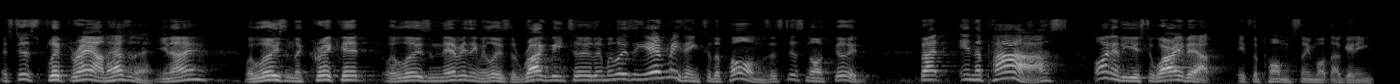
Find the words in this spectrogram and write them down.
It's just flipped round, hasn't it? You know? We're losing the cricket, we're losing everything, we lose the rugby to them, we're losing everything to the Poms. It's just not good. But in the past, I never used to worry about if the Poms seemed like they were getting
